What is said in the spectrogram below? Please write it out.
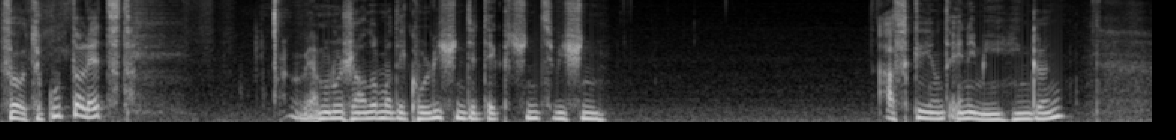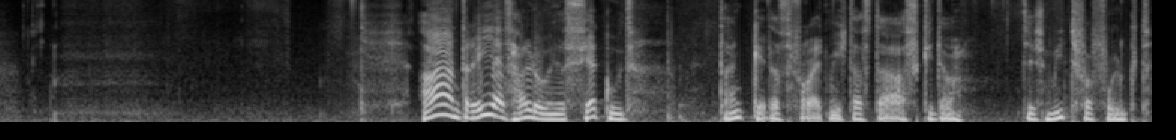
So, zu guter Letzt werden wir nur schauen, ob wir die Collision Detection zwischen ASCII und Enemy hinkriegen. Ah, Andreas, hallo, ja, sehr gut. Danke, das freut mich, dass der ASCII da das mitverfolgt.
